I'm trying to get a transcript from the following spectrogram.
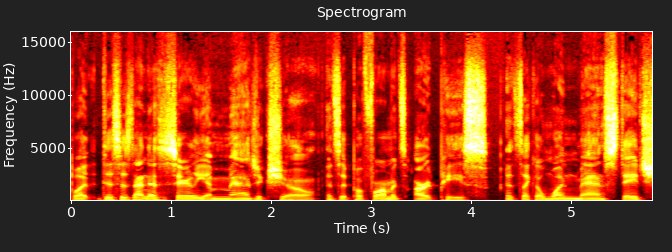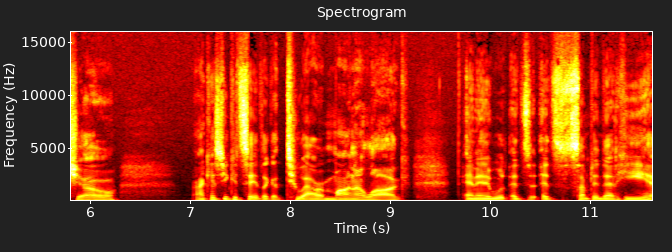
But this is not necessarily a magic show. It's a performance art piece. It's like a one man stage show I guess you could say like a two hour monologue. And it, it's it's something that he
